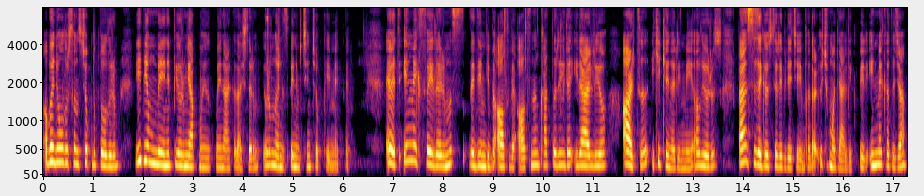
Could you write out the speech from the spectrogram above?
abone olursanız çok mutlu olurum. Videomu beğenip yorum yapmayı unutmayın arkadaşlarım. Yorumlarınız benim için çok kıymetli. Evet ilmek sayılarımız dediğim gibi 6 ve 6'nın katlarıyla ilerliyor artı 2 kenar ilmeği alıyoruz. Ben size gösterebileceğim kadar 3 modellik bir ilmek atacağım.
